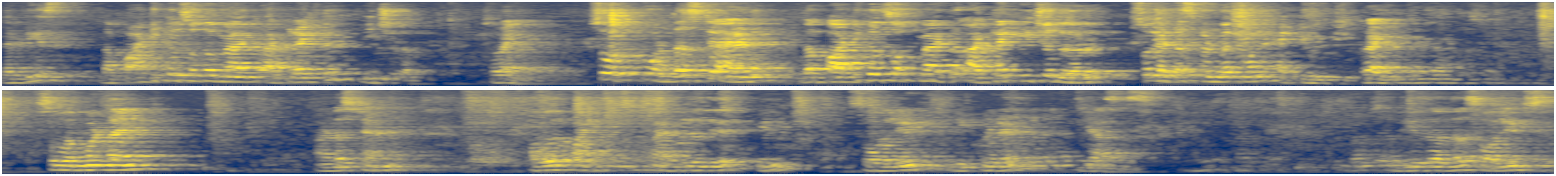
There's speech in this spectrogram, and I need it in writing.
That is, the particles of the matter attract each other. So right. So to understand the particles of matter attract each other, so let us conduct one activity. Right. So one more time, understand particles of matter there in solid, liquid, and gases. So these are the solids.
